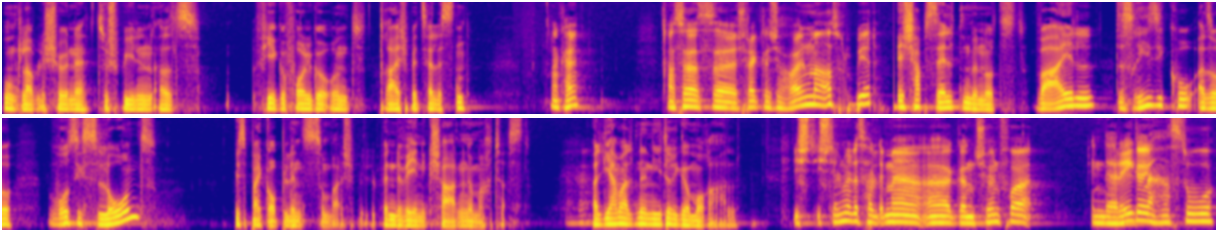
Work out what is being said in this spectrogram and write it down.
unglaublich schöner zu spielen als vier Gefolge und drei Spezialisten. Okay. Hast du das äh, schreckliche Heulen mal ausprobiert? Ich habe selten benutzt, weil das Risiko, also wo sich's lohnt, ist bei Goblins zum Beispiel, wenn du wenig Schaden gemacht hast. Weil die haben halt eine niedrige Moral. Ich, ich stelle mir das halt immer äh, ganz schön vor. In der Regel hast du,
